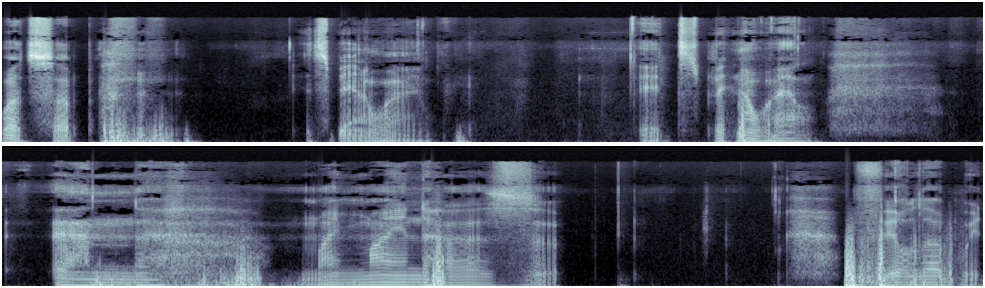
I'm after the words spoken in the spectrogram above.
What's up? it's been a while. It's been a while. And uh, my mind has uh, filled up with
